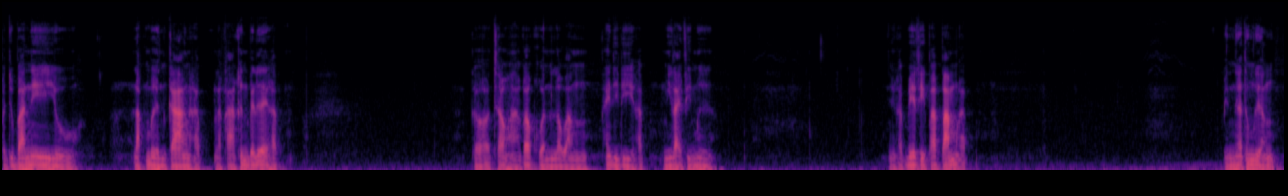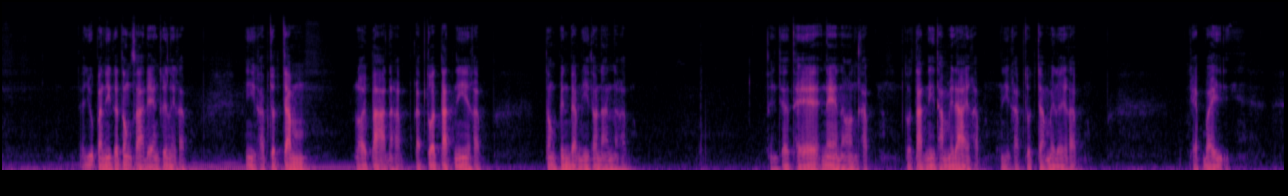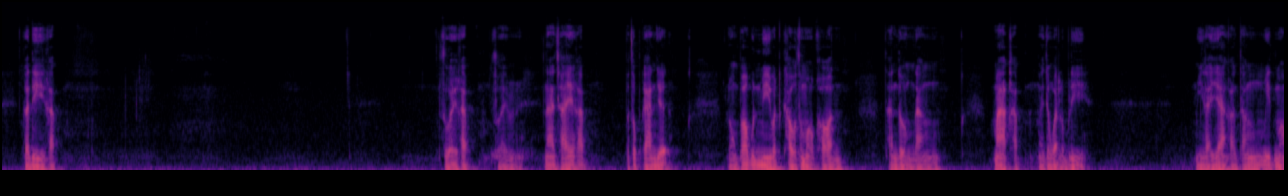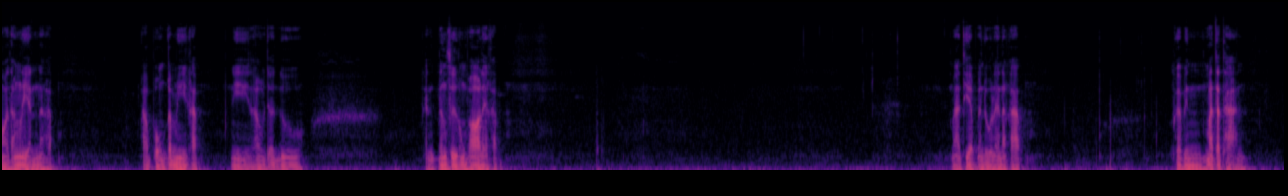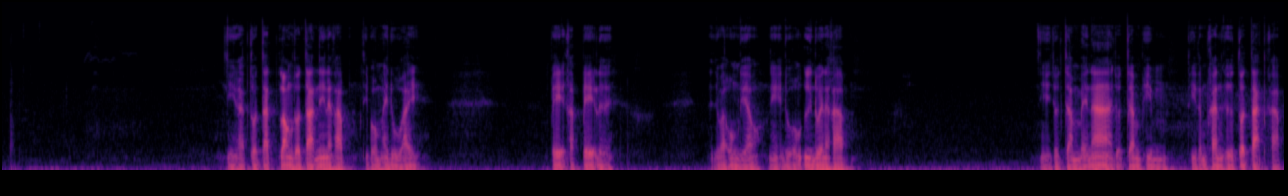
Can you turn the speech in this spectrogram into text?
ปัจจุบันนี่อยู่หลักหมื่นกลางนะครับ ราคาขึ้นไปเรื่อยครับ ก็เช่าหาก็ควรระวังให้ดีๆ ครับ มีหลายฝีมือ นี่ครับเบสิกผ้าปั๊มครับ เป็นเนื้อทองเหลือง อายุป่านนี้ก็ต้องสาแดงขึ้นเลยครับ นี่ครับจดจำร้อยปาดนะครับ กับตัวตัดนี้ครับ ต้องเป็นแบบนี้เท่านั้นนะครับ ถึงจะแท้แน่นอนครับ ตัวตัดนี้ทำไม่ได้ครับ นี่ครับ จดจำไว้เลยครับ แคปไว้ก็ดีครับ สวยครับ สวยน่าใช้ครับ ประสบการณ์เยอะ หลวงพ่อบุญมีวัดเขาสมอคร ท่านโด่งดังมากครับ ในจังหวัดลบบุรี มีหลายอย่างครับ ทั้งมีดหมอทั้งเหรียญนะครับพระผงก็มีครับ นี่เราจะดู กันหนังสือหลวงพ่อเลยครับ มาเทียบกันดูเลยนะครับ เพื่อเป็นมาตรฐาน นี่ครับตัวตัดล่องตัวตัดนี้นะครับ ที่ผมให้ดูไว้ เป๊ะครับเป๊ะเลยไม่ใช่ว่าองค์เดียวนี่ดูองค์อื่นด้วยนะครับนี่จดจำใบหน้าจดจำพิมพ์ที่สำคัญคือตัวตัดครับ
